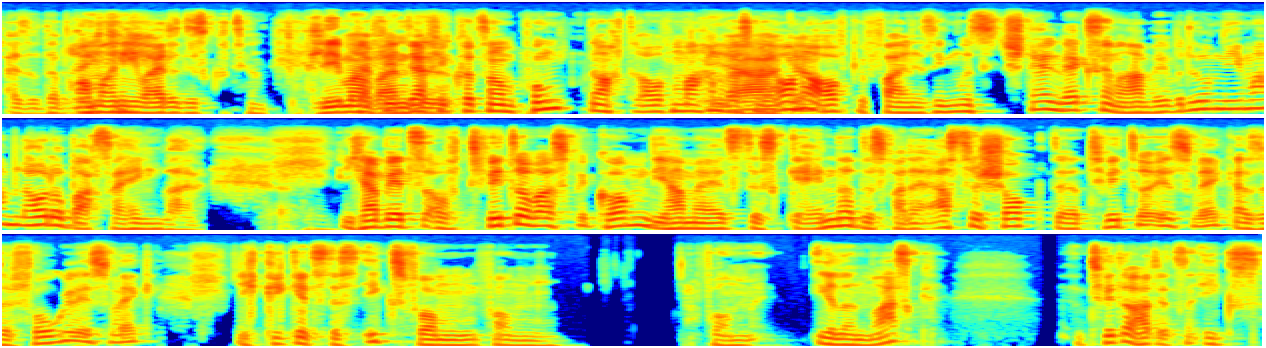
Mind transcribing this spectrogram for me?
also da brauchen wir nicht weiter diskutieren. Darf ich, Klimawandel, darf ich kurz noch einen Punkt noch drauf machen, was Ja, mir auch noch gerne. aufgefallen ist? Ich muss schnell einen Wechsel machen. Wir dürfen nicht mal am Lauterbachser hängen bleiben. Ich habe jetzt auf Twitter was bekommen. Die haben ja jetzt das geändert. Das war der erste Schock. Der Twitter ist weg, also der Vogel ist weg. Ich kriege jetzt das X vom, vom, vom Elon Musk. Twitter hat jetzt ein X.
